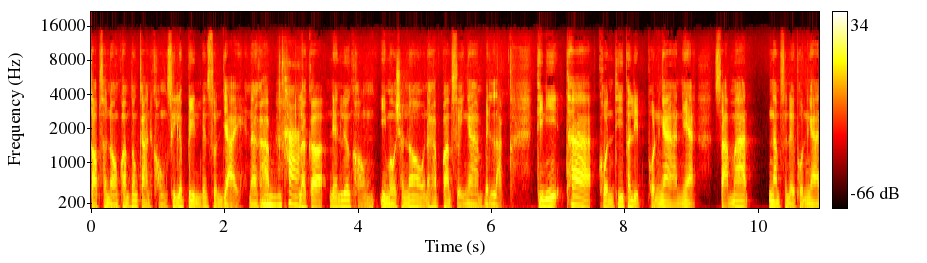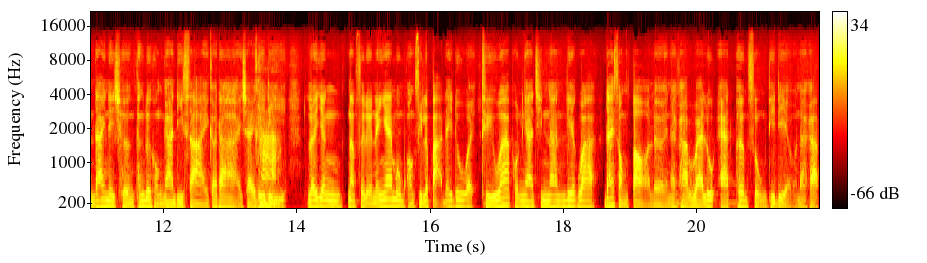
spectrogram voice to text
ตอบสนองความต้องการของศิลปินเป็นส่วนใหญ่นะครับอืมค่ะแล้วก็เน้นเรื่องของ emotional นะครับความสวยงามเป็นหลัก ทีนี้ถ้าคนที่ผลิตผลงานเนี่ยสามารถ นำเสนอผลงานได้ในเชิง ทั้งเรื่องของงานดีไซน์ก็ได้ใช้ได้ค่ะดี แล้วยังนำเสนอในแง่มุมของศิลปะได้ด้วย ถือว่าผลงานชิ้นนั้นเรียกว่าได้ 2 ต่อเลยนะครับ value add เพิ่มสูงทีเดียวนะครับ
